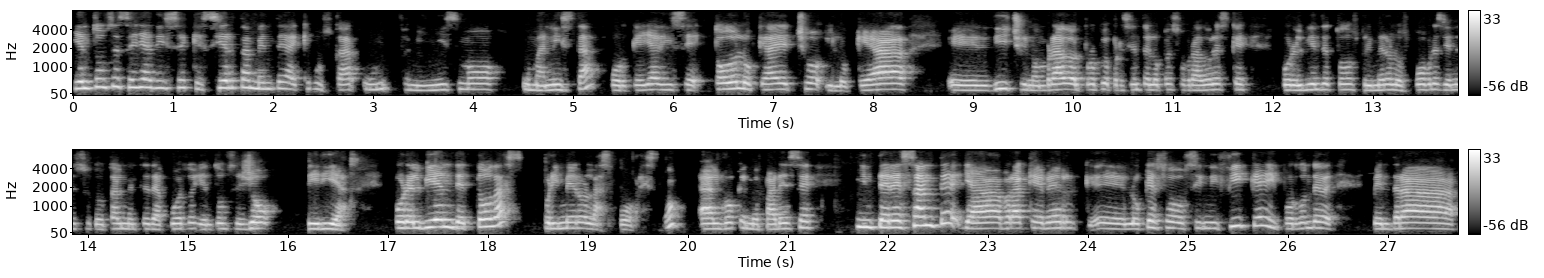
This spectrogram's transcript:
y entonces ella dice que ciertamente hay que buscar un feminismo humanista, porque ella dice todo lo que ha hecho y lo que ha eh, dicho y nombrado al propio presidente López Obrador es que por el bien de todos, primero los pobres, y en eso totalmente de acuerdo, y entonces yo diría, por el bien de todas, primero las pobres, ¿no? Algo que me parece interesante, ya habrá que ver eh, lo que eso signifique y por dónde vendrá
